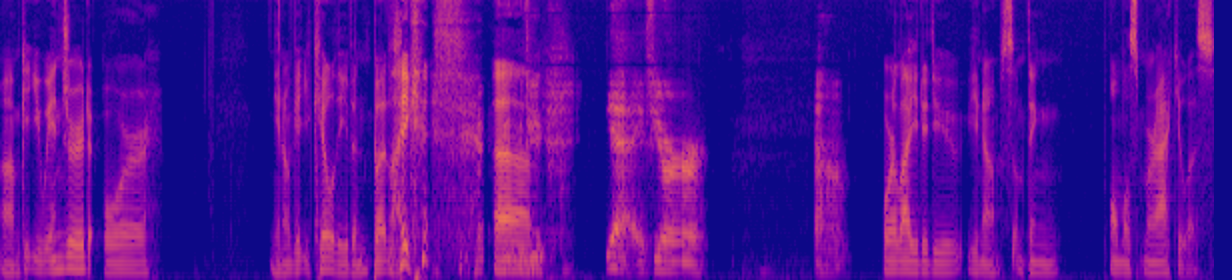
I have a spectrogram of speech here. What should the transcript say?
um, get you injured, or you know, get you killed even. But like, If um, you- yeah, if you're um, or allow you to do you know something almost miraculous.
